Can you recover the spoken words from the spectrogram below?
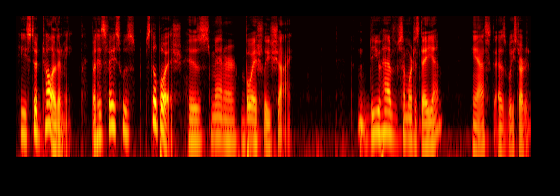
He stood taller than me, but his face was still boyish, his manner boyishly shy. Do you have somewhere to stay yet? he asked as we started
